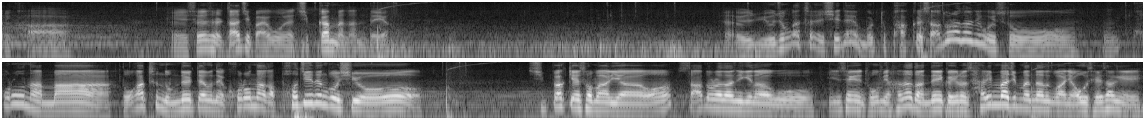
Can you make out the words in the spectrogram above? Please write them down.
저리 가. 슬슬 따지 말고 그냥 집 가면 안 돼요? 야, 요, 요즘 같은 시대에 뭘 또 밖을 싸돌아다니고 있어. 응? 코로나 마 너 같은 놈들 때문에 코로나가 퍼지는 것이오. 집 밖에서 말이야 어? 싸돌아다니긴 하고 인생에 도움이 하나도 안 되니까 이런 살인마집 만나는 거 아니야? 어우 세상에.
